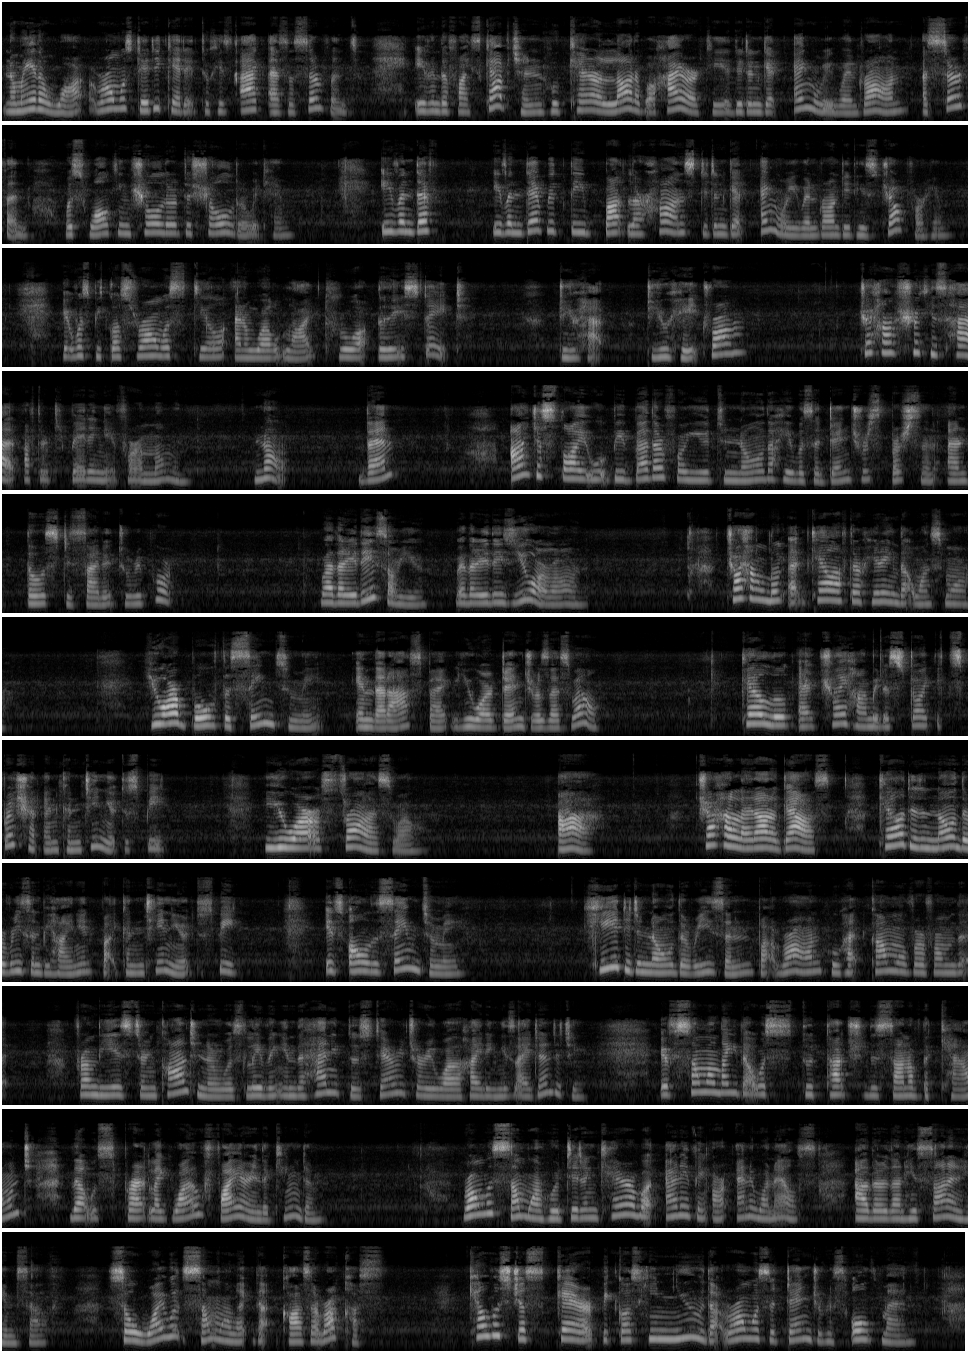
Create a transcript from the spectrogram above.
No matter what, Ron was dedicated to his act as a servant. Even the vice captain, who cared a lot about hierarchy, didn't get angry when Ron, a servant, was walking shoulder to shoulder with him. Even Def- even Deputy Butler Hans didn't get angry when Ron did his job for him. It was because Ron was skilled and well liked throughout the estate. Do you have do you hate Ron? Choi-Han shook his head after debating it for a moment. No. Then? I just thought it would be better for you to know that he was a dangerous person and thus decided to report. Whether it is or you, whether it is you or Ron. Choi-Han looked at Cale after hearing that once more. You are both the same to me. In that aspect, you are dangerous as well. Cale looked at Choi-Han with a stoic expression and continued to speak. You are strong as well. Ah. Choi-Han let out a gasp. Cale didn't know the reason behind it, but continued to speak. It's all the same to me. He didn't know the reason, but Ron, who had come over from the from the eastern continent was living in the Henituse territory while hiding his identity. If someone like that was to touch the son of the Count, that would spread like wildfire in the kingdom. Ron was someone who didn't care about anything or anyone else other than his son and himself. So why would someone like that cause a ruckus? Cale was just scared because he knew that Ron was a dangerous old man.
